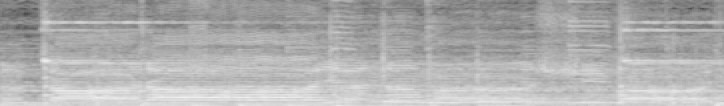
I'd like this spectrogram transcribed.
नकाराय नमः शिवाय।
